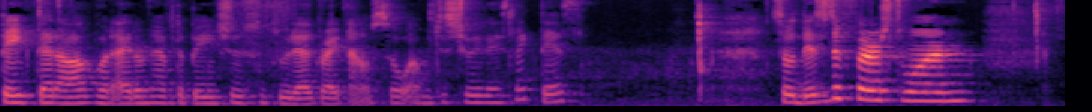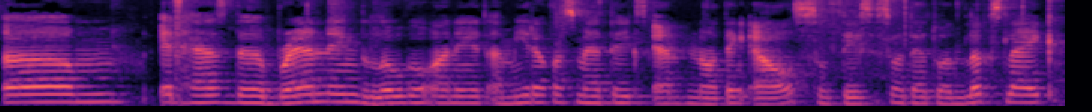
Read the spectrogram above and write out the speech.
take that off but i don't have the patience to do that right now. So i'm just show you guys like this so this is the first one. Um it has the branding the logo on it amira cosmetics and nothing else. So this is what that one looks like.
